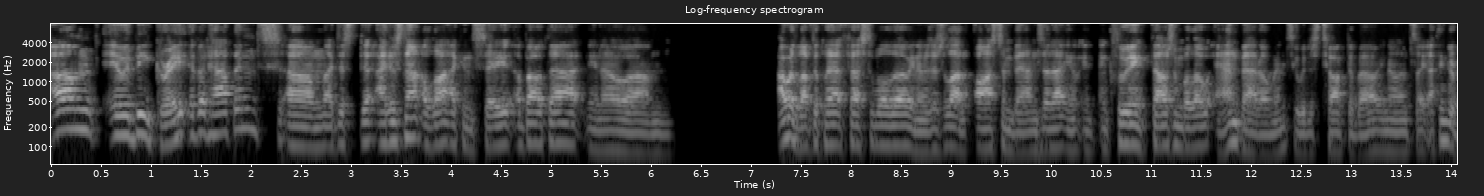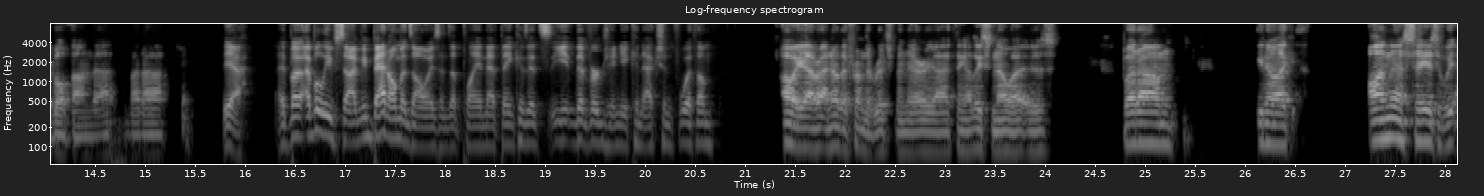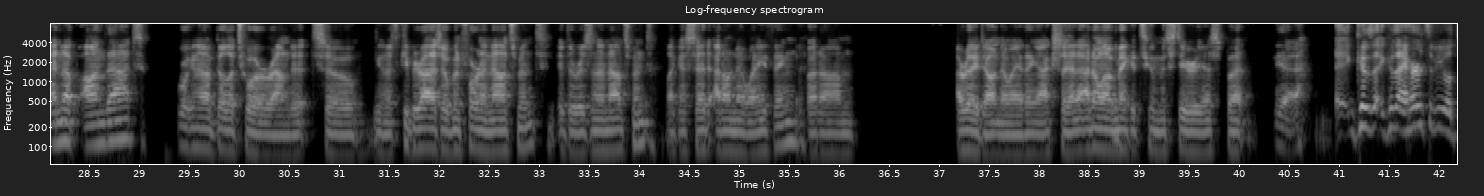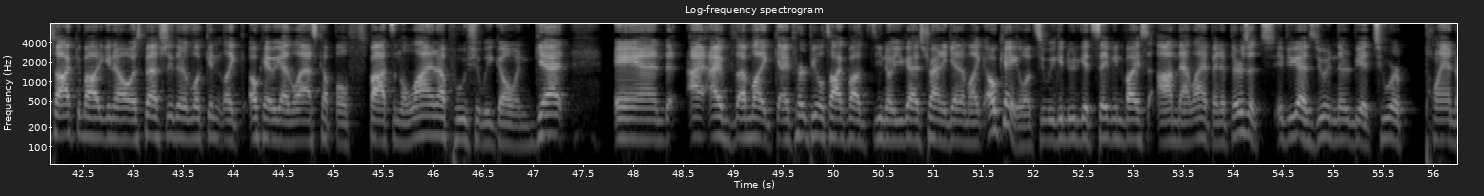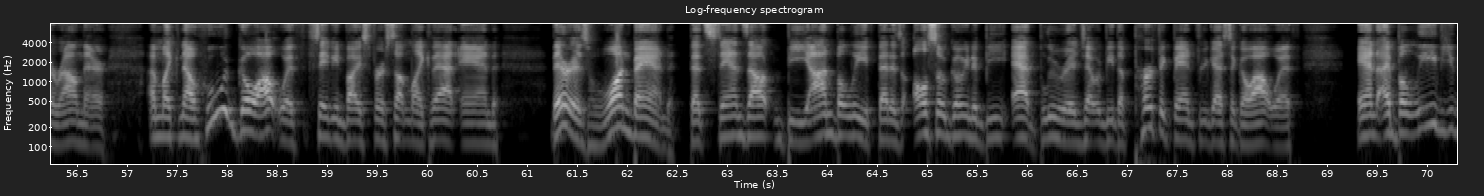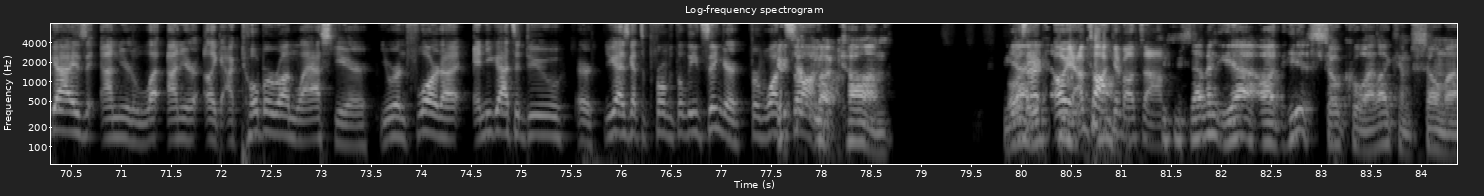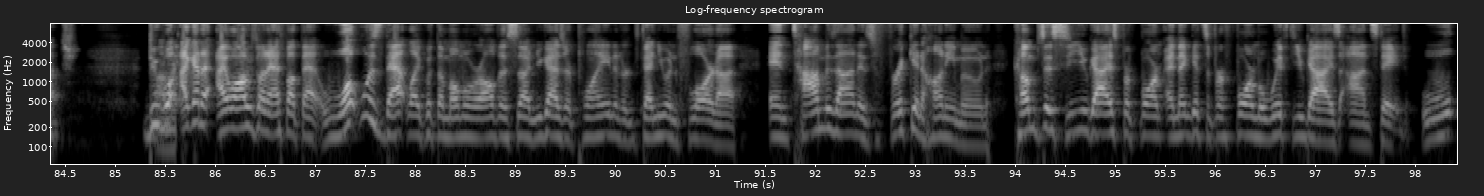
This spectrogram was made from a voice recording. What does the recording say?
Um, it would be great if it happened. Um, I just, I just not a lot I can say about that. You know, um, I would love to play that festival though. You know, there's a lot of awesome bands of that, you know, including Thousand Below and Bad Omens, who we just talked about. You know, it's like I think they're both on that. But uh, yeah, but I believe so. I mean, Bad Omens always ends up playing that thing because it's the Virginia connection with them. Oh yeah, right. I know they're from the Richmond area. I think at least Noah is. But um, you know, like all I'm gonna say is if we end up on that, we're gonna build a tour around it. So you know, keep your eyes open for an announcement if there is an announcement. Like I said, I don't know anything, but um, I really don't know anything actually. I don't want to make it too mysterious, but yeah, because because I heard some people talk about you know, especially they're looking like okay, we got the last couple spots in the lineup. Who should we go and get? And I, I've, I'm like, I've heard people talk about, you know, you guys trying to get. I'm like, okay, let's see what we can do to get Saving Vice on that lineup. And if there's a, if you guys do it, there'd be a tour planned around there. I'm like, now who would go out with Saving Vice for something like that? And there is one band that stands out beyond belief that is also going to be at Blue Ridge. That would be the perfect band for you guys to go out with. And I believe you guys on your on your like October run last year, you were in Florida and you got to do or you guys got to perform with the lead singer for one You're song. about Tom. What yeah, Oh yeah, I'm talking about Tom. Seven. Yeah. Oh, he is so cool. I like him so much. Dude, well, I gotta. I always want to ask about that. What was that like with the moment where all of a sudden you guys are playing at a venue in Florida and Tom is on his freaking honeymoon, comes to see you guys perform, and then gets to perform with you guys on stage?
